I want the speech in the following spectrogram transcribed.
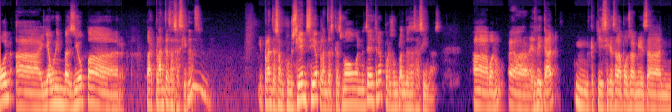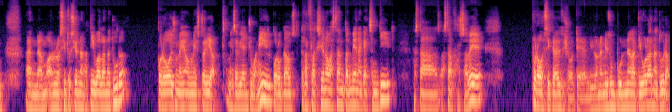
on eh, hi ha una invasió per, per plantes assassines Mm. i plantes amb consciència, plantes que es mouen, etc, però són plantes assassines. Uh, bueno, uh, és veritat mm, que aquí sí que se la posa més en, en, en una situació negativa a la natura, però és una, una història més aviat juvenil, però que reflexiona bastant també en aquest sentit, que està, està força bé, però sí que és això, té, li dona més un punt negatiu a la natura,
